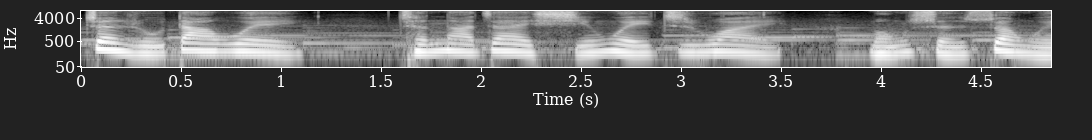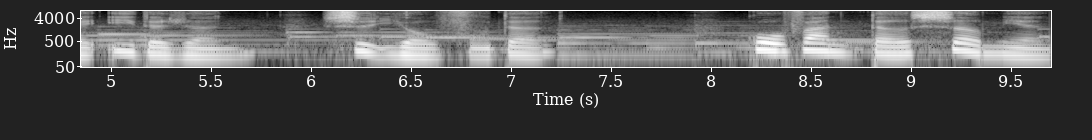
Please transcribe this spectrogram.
正如大卫曾拿在行为之外蒙神算为义的人是有福的，过犯得赦免，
